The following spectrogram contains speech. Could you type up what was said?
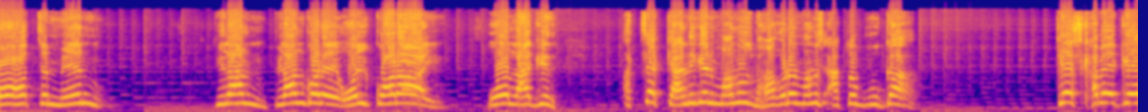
ও হচ্ছে মেন প্ল্যান প্ল্যান করে, ওই করায় ও লাগিয়ে আচ্ছা ক্যানিকের মানুষ, ভাঙড়ের মানুষ এত বুকা। কেস খাবে কে?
